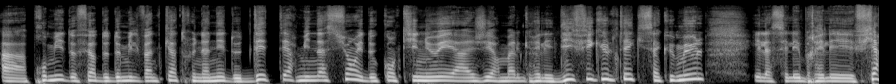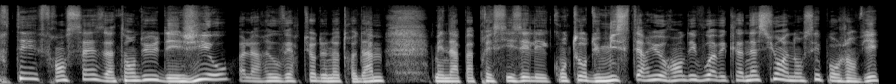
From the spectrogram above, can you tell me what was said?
a promis de faire de 2024 une année de détermination et de continuer à agir malgré les difficultés qui s'accumulent. Il a célébré les fiertés françaises attendues des JO à la réouverture de Notre-Dame, mais n'a pas précisé les contours du mystérieux rendez-vous avec la nation annoncé pour janvier.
